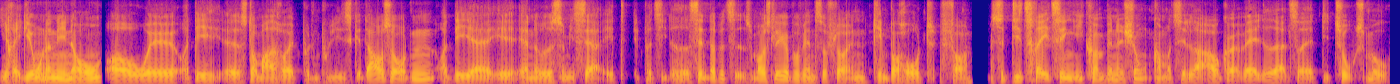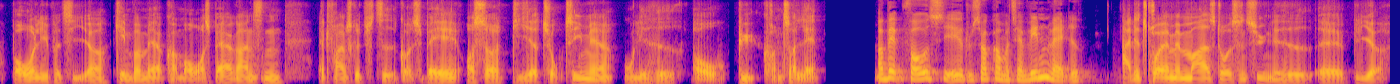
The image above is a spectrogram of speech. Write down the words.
i regionerne i Norge, og, øh, og det står meget højt på den politiske dagsorden, og det er, er noget, som især et, et parti, der hedder Centerpartiet, som også ligger på venstrefløjen, kæmper hårdt for. Så de tre ting i kombination kommer til at afgøre valget, altså at de to små borgerlige partier kæmper med at komme over spærregrænsen, at Fremskridtspartiet går tilbage, og så de her to temaer, ulighed og by kontra land. Og hvem forudsiger du så kommer til at vinde valget? Ej, det tror jeg med meget stor sandsynlighed øh, bliver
